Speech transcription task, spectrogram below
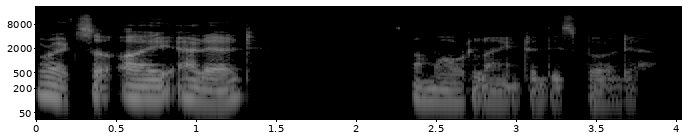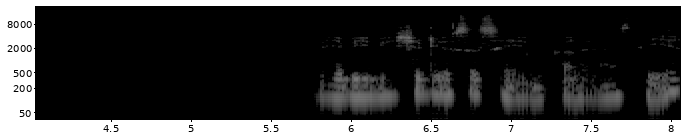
Alright, so I added some outline to this border. Maybe we should use the same color as here.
